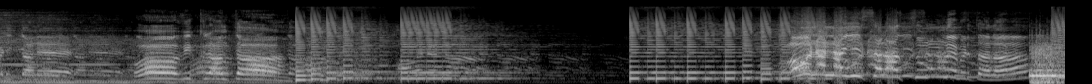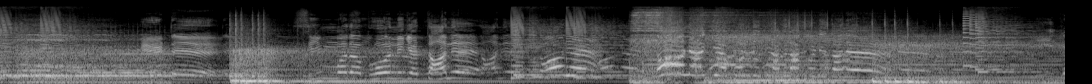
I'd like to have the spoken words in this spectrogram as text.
ಮಾಡಿದ್ದಾನೆ. ಓ, ವಿಕ್ರಾಂತ. ಅವನನ್ನ ಈ ಸಲ ಸುಮ್ಮನೆ ಬಿಡ್ತಾನ? ಬೇಟೆ, ಸಿಂಹದ ಭೋನಿಗೆ ತಾನೇ. ತಾನಾಗಿ ಬಂದು ತಗಲಾಕೊಂಡಿದ್ದಾನೆ ಈಗ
